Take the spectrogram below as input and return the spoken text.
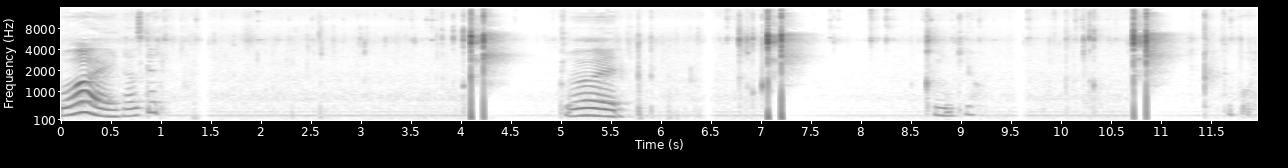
boy. That was good. Good. Thank you. Good boy.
